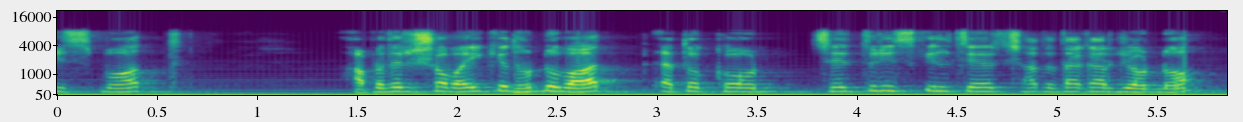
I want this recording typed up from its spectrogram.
ইসমত। আপনাদের সবাইকে ধন্যবাদ এতক্ষণ সেঞ্চুরি স্কিলসের সাথে থাকার জন্য।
